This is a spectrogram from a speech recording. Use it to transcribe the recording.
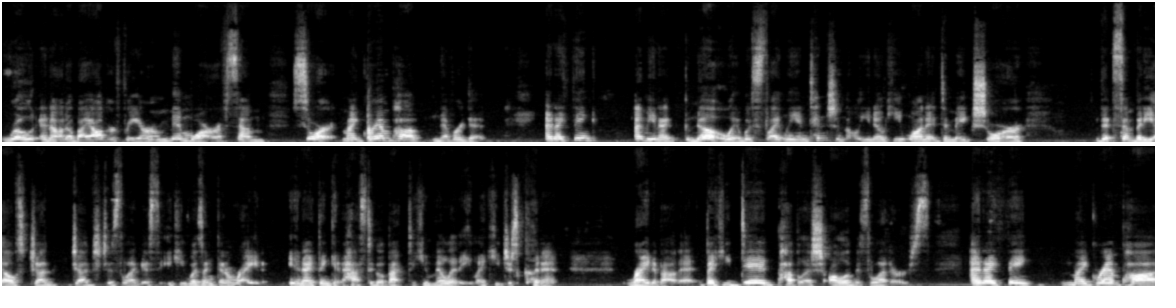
wrote an autobiography or a memoir of some sort. My grandpa never did. And I think, I mean, I know it was slightly intentional. You know, he wanted to make sure that somebody else ju- judged his legacy. He wasn't going to write. And I think it has to go back to humility. Like he just couldn't write about it. But he did publish all of his letters. And I think my grandpa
